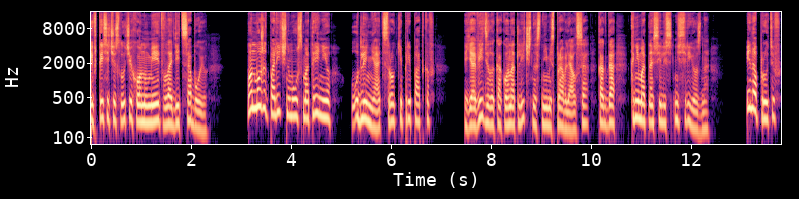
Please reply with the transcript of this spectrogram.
и в тысячи случаев он умеет владеть собою. Он может по личному усмотрению удлинять сроки припадков — я видела, как он отлично с ними справлялся, когда к ним относились несерьезно. И напротив,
